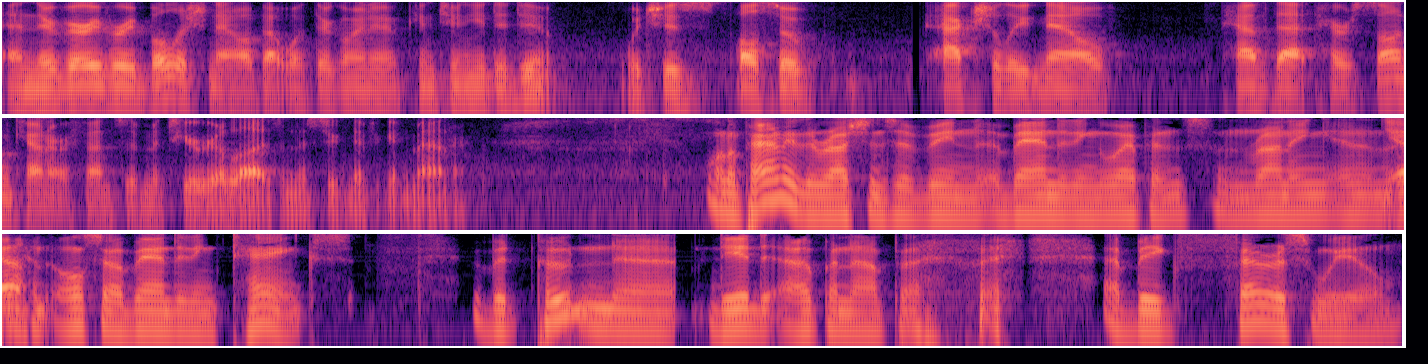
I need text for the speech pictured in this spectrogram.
and they're very, very bullish now about what they're going to continue to do, which is also actually now have that Kherson counteroffensive materialize in a significant manner. Well, apparently the Russians have been abandoning weapons and running and, yeah. and also abandoning tanks. But Putin uh, did open up a, a, big Ferris wheel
